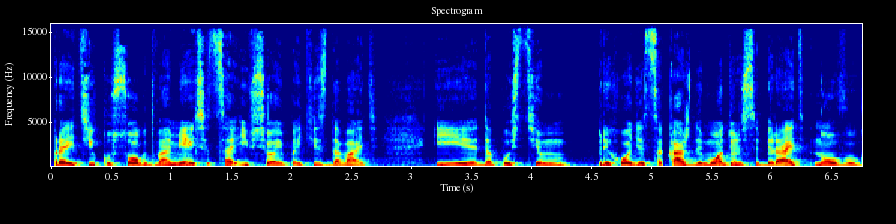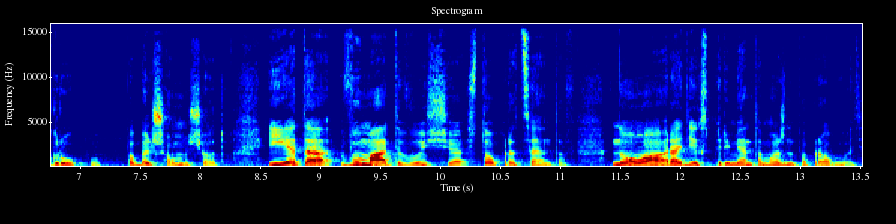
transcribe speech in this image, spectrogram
пройти кусок два месяца и все, и пойти сдавать. И, допустим, приходится каждый модуль собирать новую группу, по большому счету. И это выматывающе, сто процентов. Но ради эксперимента можно попробовать.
